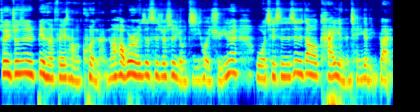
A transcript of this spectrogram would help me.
所以就是变得非常的困难。然后好不容易这次就是有机会去，因为我其实是到开演的前一个礼拜。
